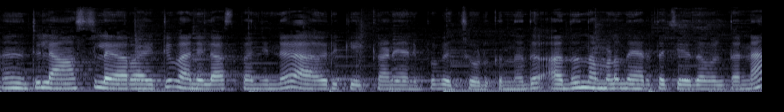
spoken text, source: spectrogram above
എന്നിട്ട് ലാസ്റ്റ് ലെയറായിട്ട് വനില സ്പഞ്ചിന്റെ ആ ഒരു കേക്കാണ് ഞാനിപ്പോൾ വെച്ച് കൊടുക്കുന്നത്. അത് നമ്മൾ നേരത്തെ ചെയ്ത പോലെ തന്നെ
